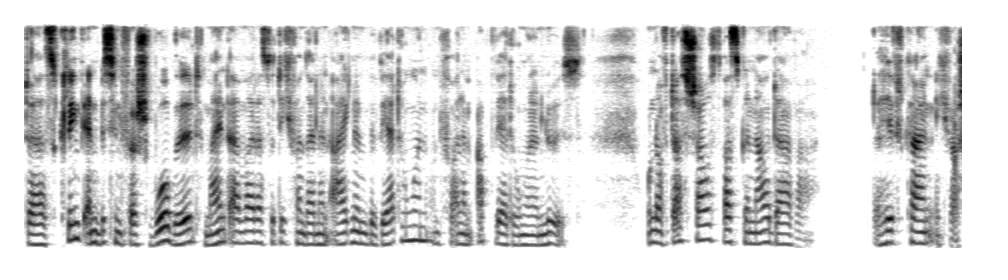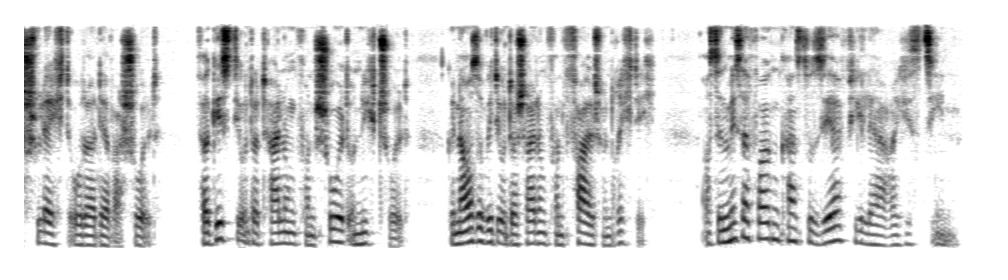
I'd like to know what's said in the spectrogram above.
Das klingt ein bisschen verschwurbelt, meint aber, dass du dich von deinen eigenen Bewertungen und vor allem Abwertungen löst und auf das schaust, was genau da war. Da hilft kein Ich war schlecht oder der war schuld. Vergiss die Unterteilung von Schuld und Nichtschuld, genauso wie die Unterscheidung von falsch und richtig. Aus den Misserfolgen kannst du sehr viel Lehrreiches ziehen.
